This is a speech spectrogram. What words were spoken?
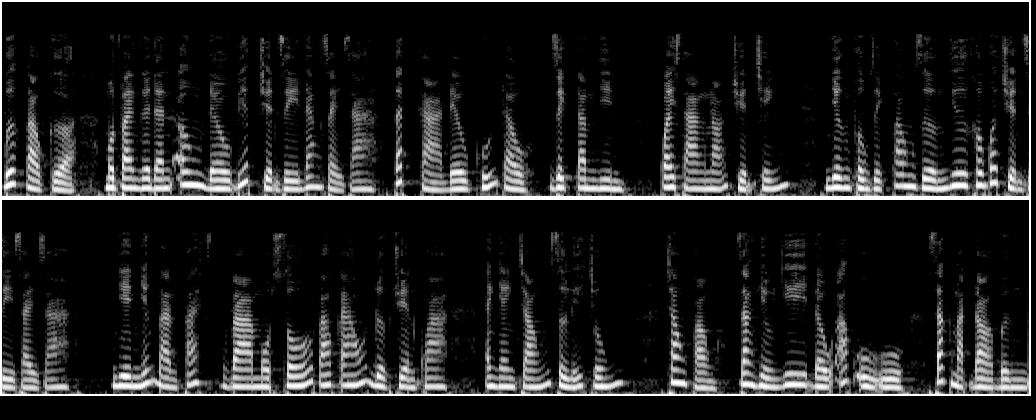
Bước vào cửa, một vài người đàn ông đều biết chuyện gì đang xảy ra. Tất cả đều cúi đầu, dịch tầm nhìn, quay sang nói chuyện chính. Nhưng Phùng Dịch Phong dường như không có chuyện gì xảy ra. Nhìn những bàn fax và một số báo cáo được truyền qua, anh nhanh chóng xử lý chúng. Trong phòng, Giang Hiểu Nhi đầu óc ù ù, sắc mặt đỏ bừng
